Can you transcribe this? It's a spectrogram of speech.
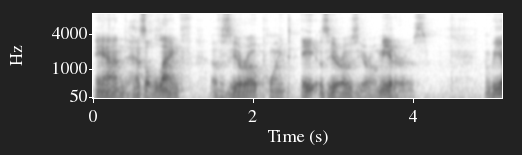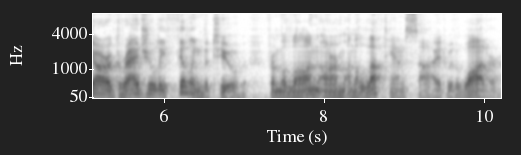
and has a length of 0.800 meters. We are gradually filling the tube from the long arm on the left-hand side with water.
